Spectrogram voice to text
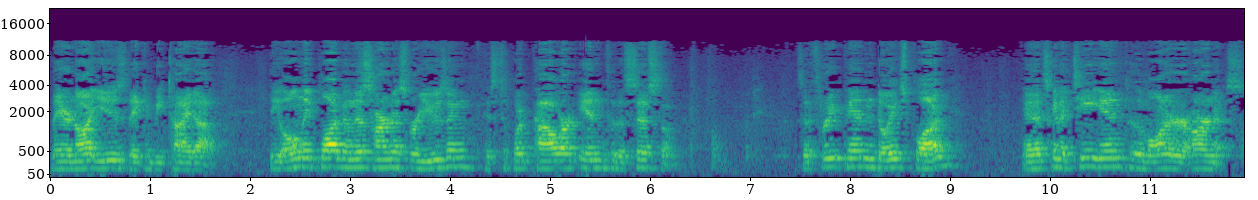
They are not used, they can be tied up. The only plug in this harness we're using is to put power into the system. It's a three pin Deutsch plug and it's going to tee into the monitor harness.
